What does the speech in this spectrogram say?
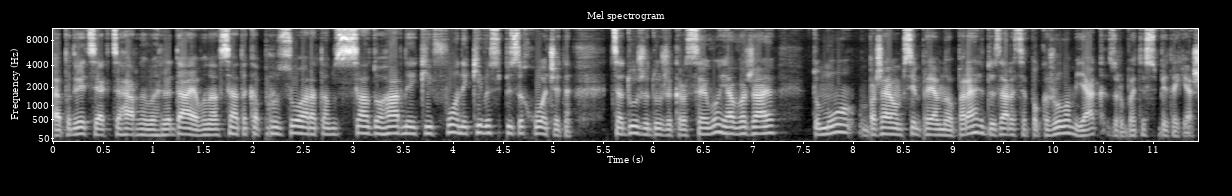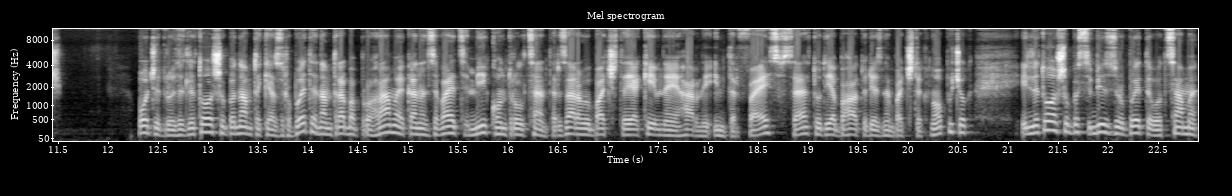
Е, Подивіться, як це гарно виглядає. Вона вся така прозора, там ззаду гарний який фон, який ви собі захочете. Це дуже-дуже красиво, я вважаю. Тому бажаю вам всім приємного перегляду. Зараз я покажу вам, як зробити собі таке ж. Отже, друзі, для того, щоб нам таке зробити, нам треба програма, яка називається Mi Control Center. Зараз ви бачите, який в неї гарний інтерфейс, все. Тут є багато різних, бачите, кнопочок. І для того, щоб собі зробити от саме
